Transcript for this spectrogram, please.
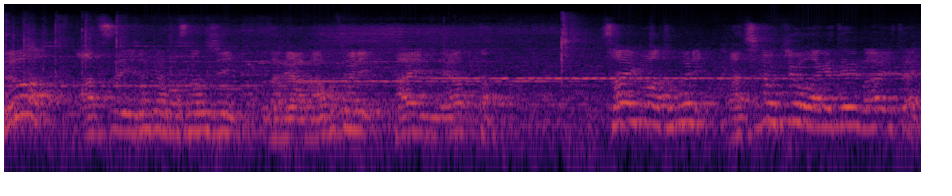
では暑い中の参陣こたびは誠に大義であった。最後は共に勝ち時を上げてまいりたい。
